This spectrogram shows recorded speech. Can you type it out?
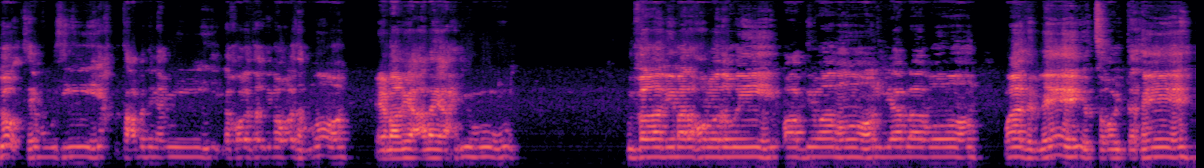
دو ثبوتيخ تعبد نعمي لخولة تردين وغلة همون ماري على يحيو ودفرني ما لخول ودوين وعبدي وامون ليبلغون وهذب لي يتصروا التثيه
